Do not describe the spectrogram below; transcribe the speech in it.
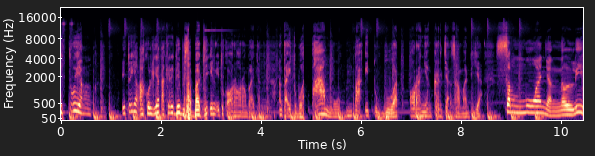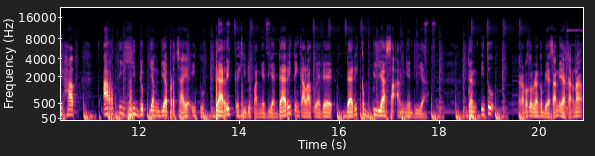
itu yang itu yang aku lihat akhirnya dia bisa bagiin itu ke orang-orang banyak. Entah itu buat tamu entah itu buat orang yang kerja sama dia. Semuanya ngelihat arti hidup yang dia percaya itu dari kehidupannya dia dari tingkah lakunya dia dari kebiasaannya dia. Dan itu kenapa aku bilang kebiasaan? Ya karena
